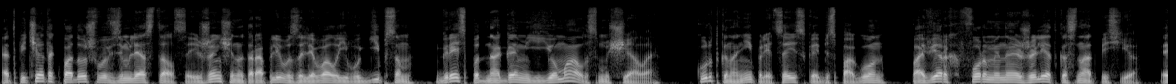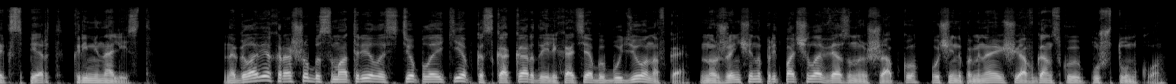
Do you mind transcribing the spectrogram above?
Отпечаток подошвы в земле остался, и женщина торопливо заливала его гипсом, грязь под ногами ее мало смущала. Куртка на ней полицейская, без погон, поверх форменная жилетка с надписью Эксперт-криминалист. На голове хорошо бы смотрелась теплая кепка с кокардой или хотя бы буденовка, но женщина предпочла вязаную шапку, очень напоминающую афганскую пуштунку.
